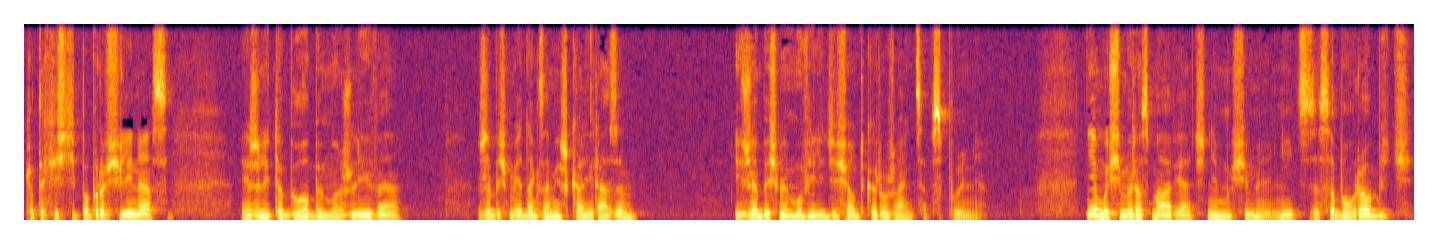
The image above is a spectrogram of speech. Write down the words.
katechiści poprosili nas, jeżeli to byłoby możliwe, żebyśmy jednak zamieszkali razem i żebyśmy mówili dziesiątkę różańca wspólnie. Nie musimy rozmawiać, nie musimy nic ze sobą robić,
